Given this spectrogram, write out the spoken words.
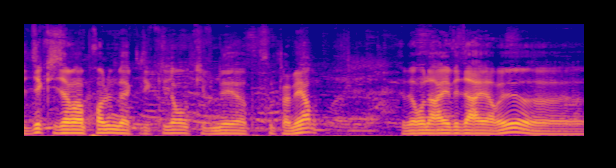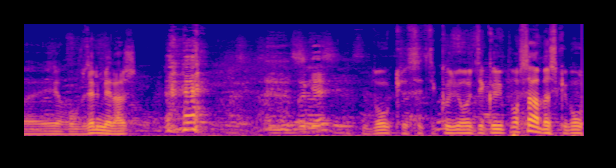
Dès qu'ils avaient un problème avec des clients qui venaient euh, pour foutre la merde, eh ben, on arrivait derrière eux euh, et on faisait le ménage. Donc c'était connu, on était connu pour ça, parce que bon,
